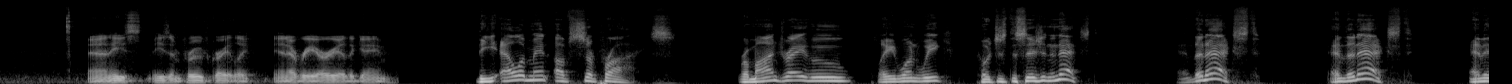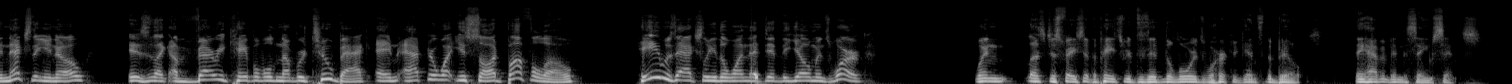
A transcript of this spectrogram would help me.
and he's he's improved greatly in every area of the game. The element of surprise. Rhamondre, who played one week, coach's decision the next, and the next, and the next. And the next thing you know is like a very capable number two back. And after what you saw at Buffalo, he was actually the one that did the yeoman's work when, let's just face it, the Patriots did the Lord's work against the Bills. They haven't been the same since.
